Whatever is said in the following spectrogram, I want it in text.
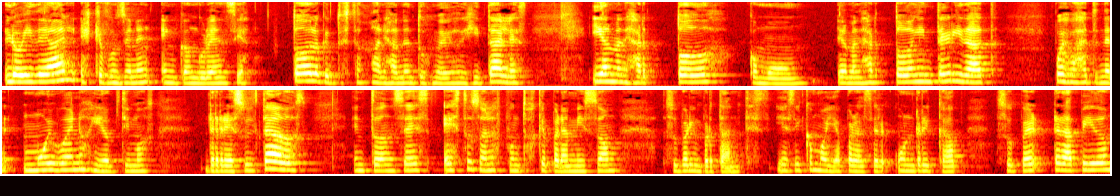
lo ideal es que funcionen en congruencia todo lo que tú estás manejando en tus medios digitales y al manejar todo como al manejar todo en integridad, pues vas a tener muy buenos y óptimos resultados. Entonces, estos son los puntos que para mí son súper importantes. Y así como ya para hacer un recap súper rápido,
